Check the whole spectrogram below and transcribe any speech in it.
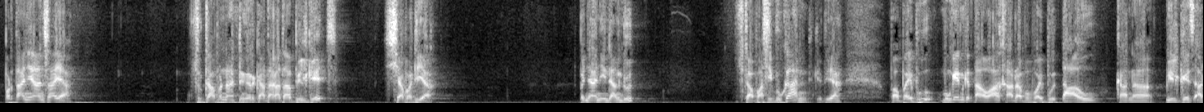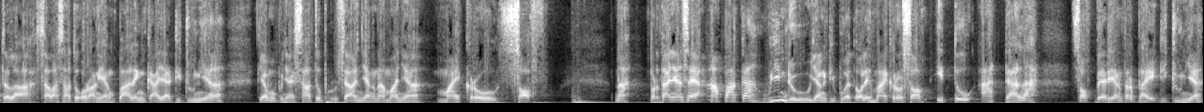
pertanyaan saya, sudah pernah dengar kata-kata Bill Gates? Siapa dia? Penyanyi dangdut? Sudah pasti bukan, gitu ya. Bapak Ibu mungkin ketawa karena Bapak Ibu tahu karena Bill Gates adalah salah satu orang yang paling kaya di dunia. Dia mempunyai satu perusahaan yang namanya Microsoft. Nah, pertanyaan saya, apakah Windows yang dibuat oleh Microsoft itu adalah software yang terbaik di dunia?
